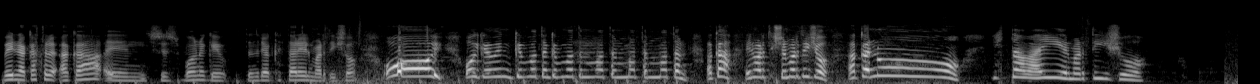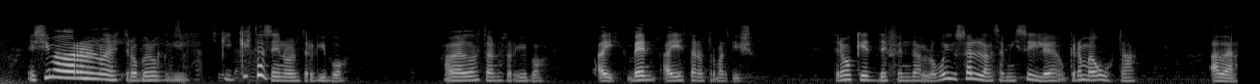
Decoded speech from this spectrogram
Ven, acá acá se supone que tendría que estar el martillo. ¡Ay! ¡Ay! Que ven, que me matan, que me matan, matan, matan, matan. Acá, el martillo, el martillo. Acá, no. Estaba ahí el martillo. Encima agarran el nuestro, pero ¿qué, qué, qué está haciendo nuestro equipo? A ver, ¿dónde está nuestro equipo? Ahí, ven, ahí está nuestro martillo. Tenemos que defenderlo. Voy a usar el lanzamisiles, aunque no me gusta. A ver.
